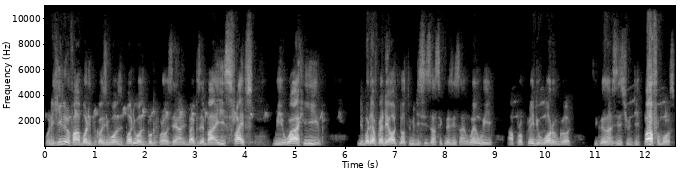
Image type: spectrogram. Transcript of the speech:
for the healing of our body because it was body was broken for us and the Bible said by his stripes we were healed. The body of Christ they ought not to be diseases and sicknesses and when we appropriate the word of God, sickness and disease should depart from us.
